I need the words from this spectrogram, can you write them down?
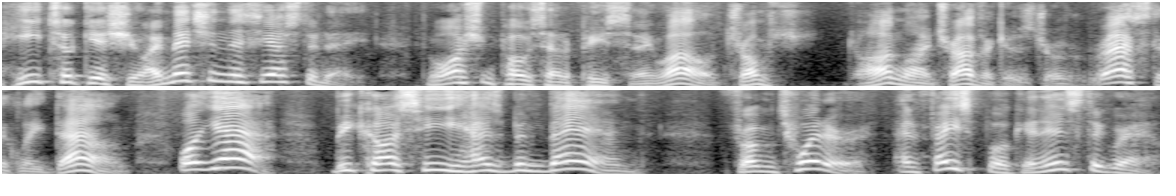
He took issue. I mentioned this yesterday. The Washington Post had a piece saying, well, Trump's online traffic is drastically down. Well, yeah, because he has been banned from Twitter and Facebook and Instagram.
